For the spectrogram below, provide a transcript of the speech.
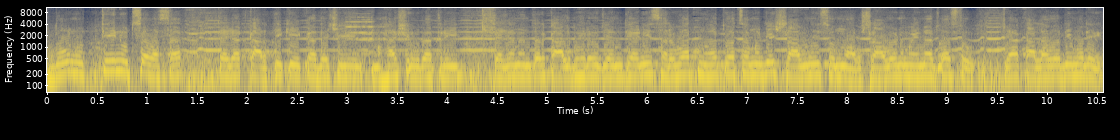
दोन तीन उत्सव असतात. त्याच्यात कार्तिकी एकादशी महाशिवरात्री त्याच्यानंतर कालभैरव जयंती आणि सर्वात महत्त्वाचं म्हणजे श्रावणी सोमवार श्रावण महिना जो असतो. या कालावधीमध्ये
